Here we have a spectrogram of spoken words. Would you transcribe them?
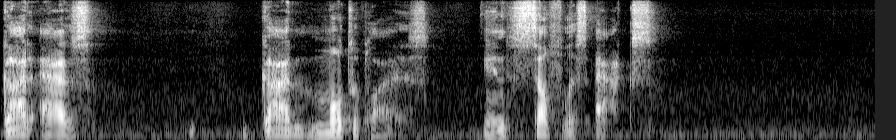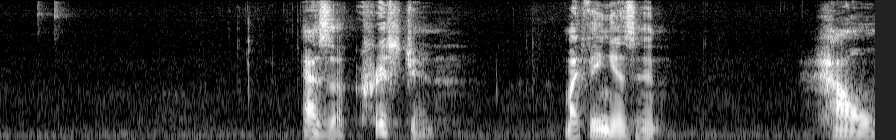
God as God multiplies in selfless acts. As a Christian, my thing isn't how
